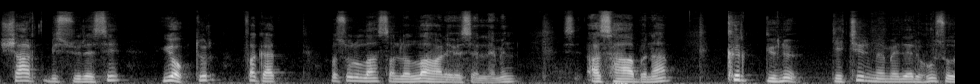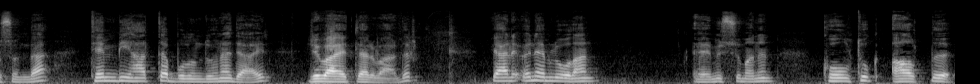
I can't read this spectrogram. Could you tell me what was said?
şart bir süresi yoktur. Fakat Resulullah sallallahu aleyhi ve sellemin ashabına 40 günü geçirmemeleri hususunda tembihatta bulunduğuna dair rivayetler vardır. Yani önemli olan e, Müslümanın koltuk altı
